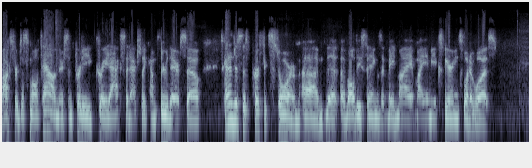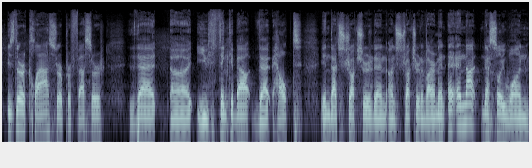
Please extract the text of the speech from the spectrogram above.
Oxford's a small town, there's some pretty great acts that actually come through there. So it's kind of just this perfect storm um, that, of all these things that made my Miami experience what it was. Is there a class or a professor that uh, you think about that helped in that structured and unstructured environment, and, and, not necessarily one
